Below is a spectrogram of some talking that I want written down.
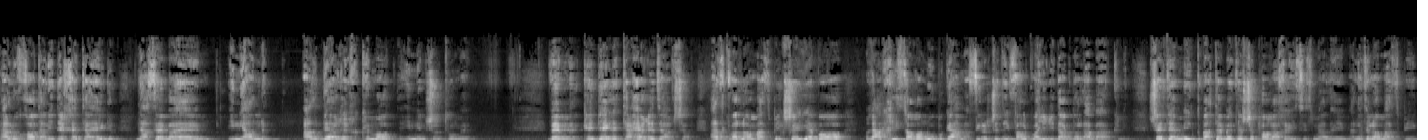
הלוחות על ידי חטא העגל נעשה בהם עניין על דרך כמו עניין של טומא וכדי לטהר את זה עכשיו אז כבר לא מספיק שיהיה בו רק חיסרון ופגם, אפילו שזה יפעל כבר ירידה גדולה בכלי, שזה מתבטא בזה שפורח עסיס מעליהם, אלא זה לא מספיק,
